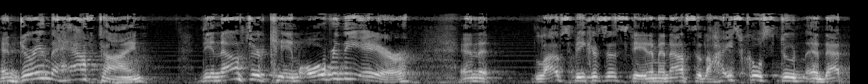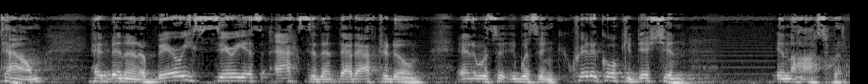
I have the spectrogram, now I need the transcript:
And during the halftime, the announcer came over the air and loudspeakers of the stadium announced that a high school student in that town had been in a very serious accident that afternoon and it was, it was in critical condition in the hospital.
